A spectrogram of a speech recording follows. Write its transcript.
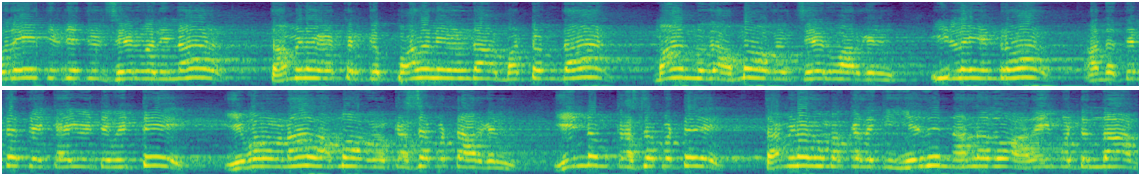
உதய திட்டத்தில் சேர்வதனால் தமிழகத்திற்கு பலன் இருந்தால் மட்டும்தான் மாண்புமிகு அம்மாவர்கள் சேருவார்கள். இல்லை என்றால் அந்த திட்டத்தை கைவிட்டு விட்டு இவ்வளவு நாள் அம்மாவர்கள் கஷ்டப்பட்டார்கள். இன்னும் கஷ்டப்பட்டு தமிழக மக்களுக்கு எது நல்லதோ அதை மட்டும்தான்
